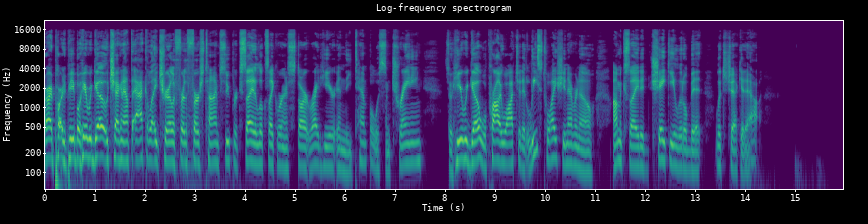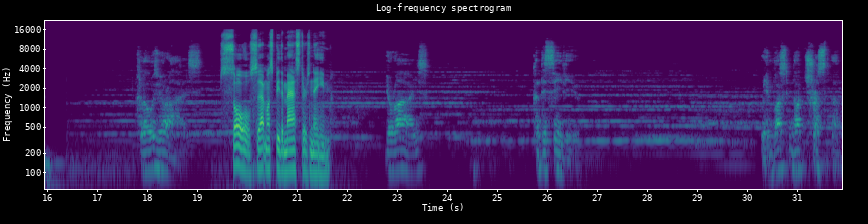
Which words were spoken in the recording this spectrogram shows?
All right, party people, here we go. Checking out the Acolyte trailer for the first time. Super excited. Looks like we're going to start right here in the temple with some training. So here we go. We'll probably watch it at least twice. You never know. I'm excited, shaky a little bit. Let's check it out. Close your eyes. Sol, so that must be the master's name. Your eyes can deceive you. We must not trust them.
